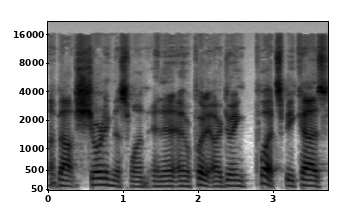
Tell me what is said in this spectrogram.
about shorting this one and uh, or put it or doing puts because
